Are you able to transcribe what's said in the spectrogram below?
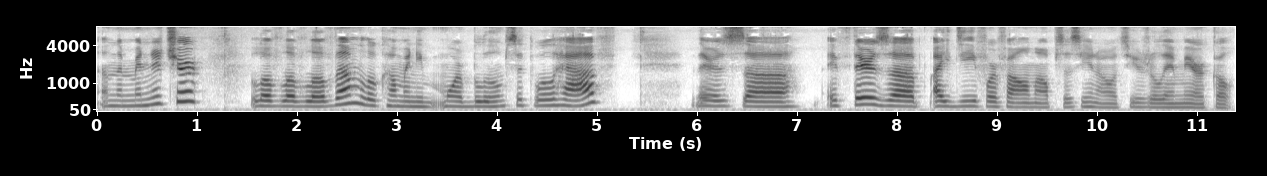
and the miniature. Love, love, love them. Look how many more blooms it will have. There's, uh, if there's a ID for Phalaenopsis, you know, it's usually a miracle.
